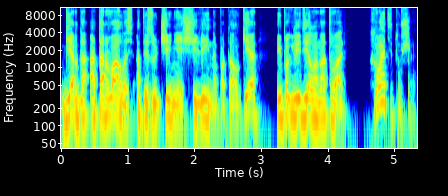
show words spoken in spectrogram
Герда оторвалась от изучения щелей на потолке и поглядела на тварь. Хватит уже.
